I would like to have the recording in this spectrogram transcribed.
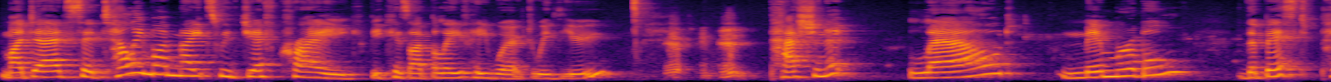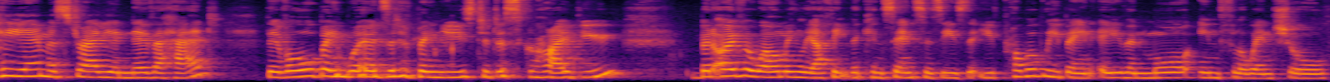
My dad said, Tell him I'm mates with Jeff Craig because I believe he worked with you. Yes, he did. Passionate, loud, memorable, the best PM Australia never had. They've all been words that have been used to describe you. But overwhelmingly, I think the consensus is that you've probably been even more influential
